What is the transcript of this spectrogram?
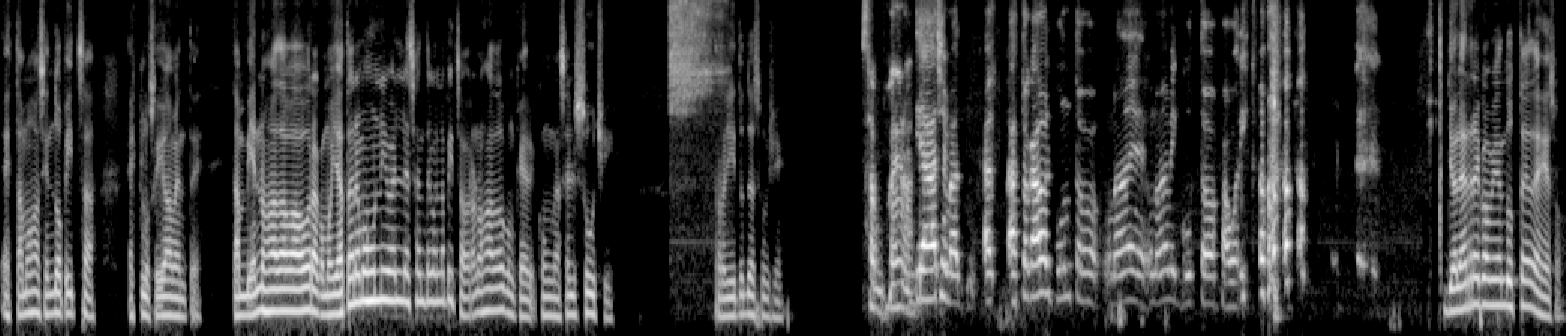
estamos haciendo pizza exclusivamente. También nos ha dado ahora, como ya tenemos un nivel decente con la pizza, ahora nos ha dado con, que, con hacer sushi rollitos de sushi. Son buenas. Ya, Chema, has, tocado el punto, uno de, uno de mis gustos favoritos. Yo les recomiendo a ustedes eso.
